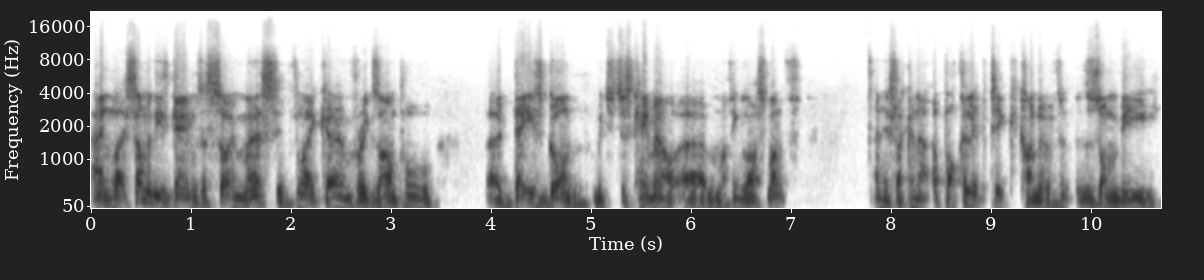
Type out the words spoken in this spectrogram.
and like some of these games are so immersive. Like um, for example, uh, Days Gone, which just came out um, I think last month, and it's like an apocalyptic kind of zombie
